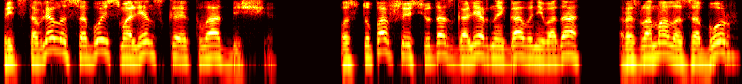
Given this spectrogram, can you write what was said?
представляло собой Смоленское кладбище. Поступавшая сюда с галерной гавани вода разломала забор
